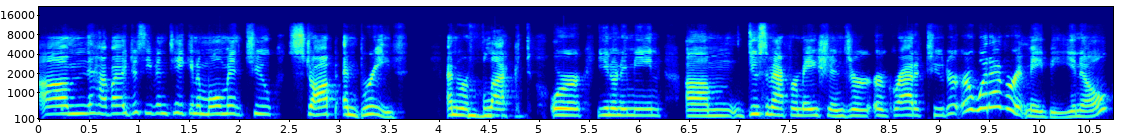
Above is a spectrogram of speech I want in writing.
Um have i just even taken a moment to stop and breathe and reflect or you know what i mean um do some affirmations or, or gratitude or, or whatever it may be you know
